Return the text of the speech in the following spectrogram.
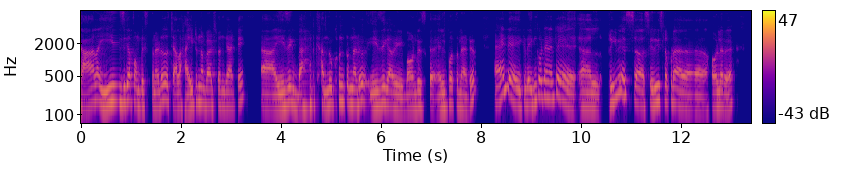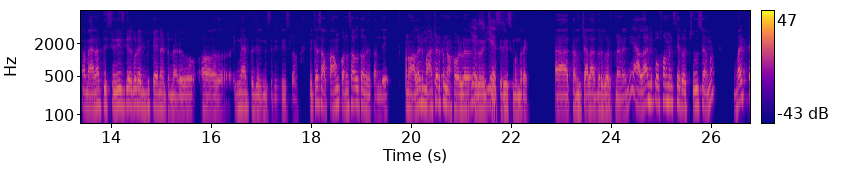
చాలా ఈజీగా పంపిస్తున్నాడు. చాలా హైట్ ఉన్న బ్యాట్స్మెన్ కాబట్టి ఈజీగా బ్యాట్కి అందుకుంటున్నాడు. ఈజీగా అవి బౌండరీస్ వెళ్ళిపోతున్నాడు. అండ్ ఇక్కడ ఇంకోటి ఏంటంటే ప్రీవియస్ సిరీస్లో కూడా హోల్డర్ మ్యాన్ ఆఫ్ ది సిరీస్గా కూడా ఎంపిక అయినట్టున్నాడు. ఇంగ్లాండ్తో జరిగిన సిరీస్లో బికాస్ ఆ ఫామ్ కొనసాగుతోంది తంది మనం ఆల్రెడీ మాట్లాడుకున్నాం హోల్డర్ గురించి. సిరీస్ ముందరే. తను చాలా అదరగొడుతున్నాడని. అలాంటి పర్ఫార్మెన్స్ ఈ రోజు చూసాము. బట్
